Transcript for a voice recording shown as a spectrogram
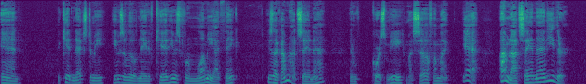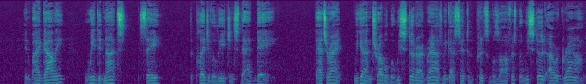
And the kid next to me, he was a little native kid. He was from Lummi, I think. He's like, I'm not saying that. And of course, me, myself, I'm like, yeah, I'm not saying that either. And by golly, we did not say the Pledge of Allegiance that day. That's right. We got in trouble, but we stood our grounds. We got sent to the principal's office, but we stood our ground.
